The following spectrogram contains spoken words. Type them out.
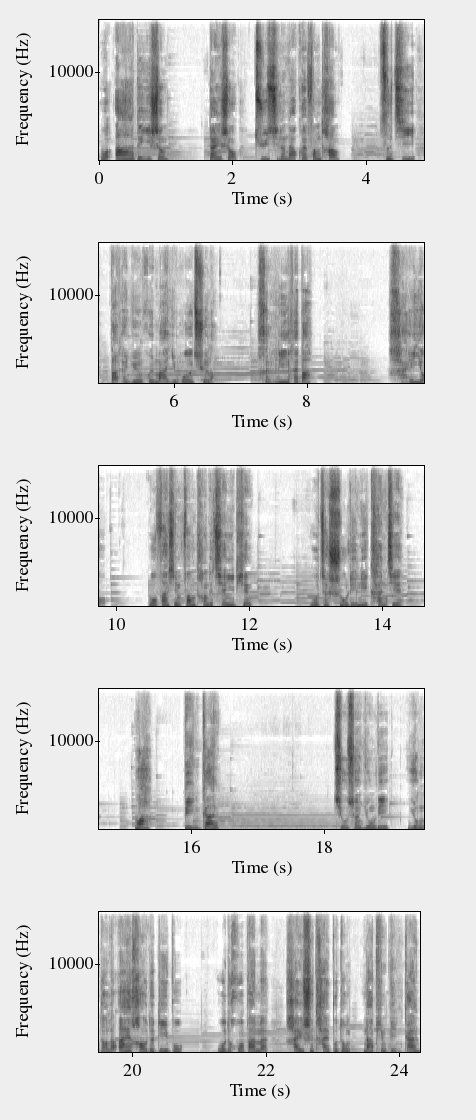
我啊的一声，单手举起了那块方糖，自己把它运回蚂蚁窝去了，很厉害吧？还有，我发现方糖的前一天，我在树林里看见，哇，饼干！就算用力用到了哀嚎的地步，我的伙伴们还是抬不动那片饼干。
